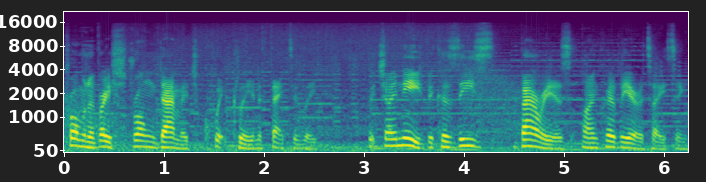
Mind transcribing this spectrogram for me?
prominent, very strong damage quickly and effectively, which I need because these barriers are incredibly irritating.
